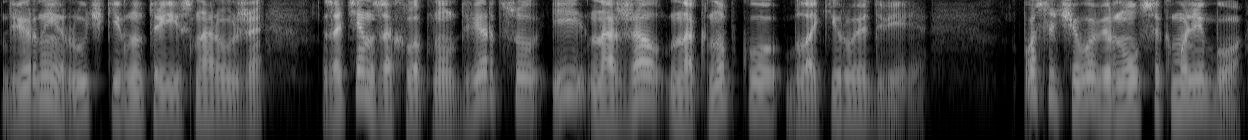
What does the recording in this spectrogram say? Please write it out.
дверные ручки внутри и снаружи, затем захлопнул дверцу и нажал на кнопку, блокируя двери. После чего вернулся к Малибу.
